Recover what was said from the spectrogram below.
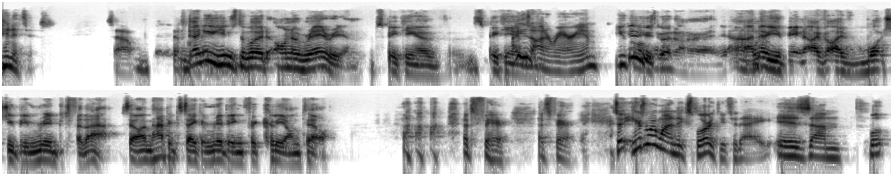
tinnitus. So Don't you use the word honorarium? Speaking of speaking I of use honorarium. You You use the word honorarium. I know you've been. I've I've watched you be ribbed for that. So I'm happy to take a ribbing for clientele. That's fair. That's fair. So here's what I wanted to explore with you today is um, well,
